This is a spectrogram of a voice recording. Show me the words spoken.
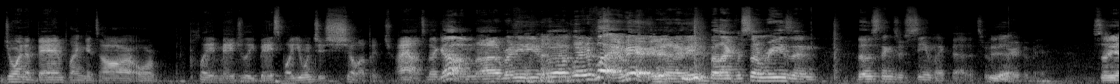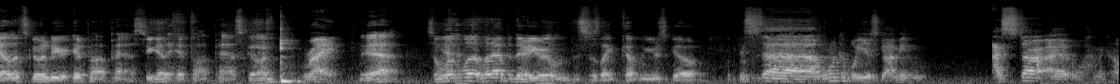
join a band playing guitar or play Major League Baseball, you wouldn't just show up at tryouts and be like, oh, I'm uh, ready to uh, play to play. I'm here. You know what I mean? But like for some reason, those things are seen like that. It's really Yeah. weird to me. So yeah, let's go into your hip hop past. You got a hip hop past going. Right. Yeah. So Yeah. what, what what happened there? You were this was like a couple years ago. This is uh, one couple years ago. I mean, I start. I, I mean, how,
